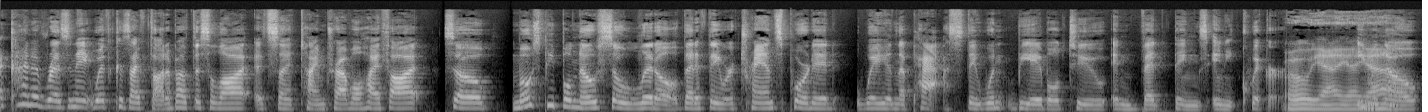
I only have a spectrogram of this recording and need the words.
I kind of resonate with because I've thought about this a lot. It's a time travel high thought. So most people know so little that if they were transported way in the past, they wouldn't be able to invent things any quicker. oh yeah yeah Even yeah though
